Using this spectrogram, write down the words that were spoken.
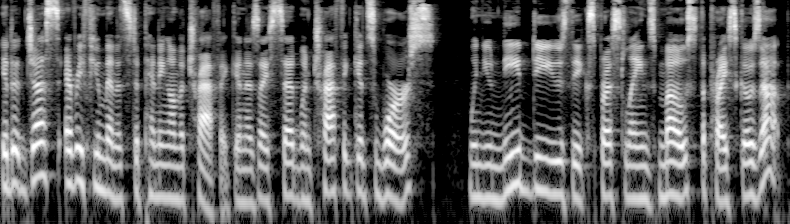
it adjusts every few minutes depending on the traffic. And as I said, when traffic gets worse, when you need to use the express lanes most, the price goes up.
